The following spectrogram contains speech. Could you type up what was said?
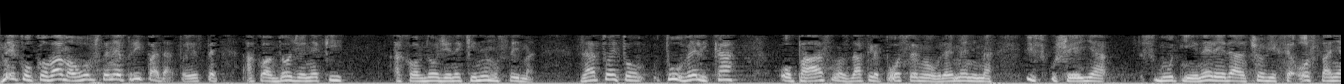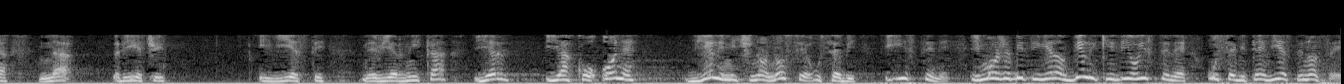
neko ko vama uopšte ne pripada to jeste ako vam dođe neki ako vam dođe neki nemusliman. Zato je to tu velika opasnost dakle posebno u vremenima iskušenja smutnje i nereda čovjek se oslanja na riječi i vijesti nevjernika jer iako one dijelimično nose u sebi i istine i može biti jedan veliki dio istine u sebi te vijesti nose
